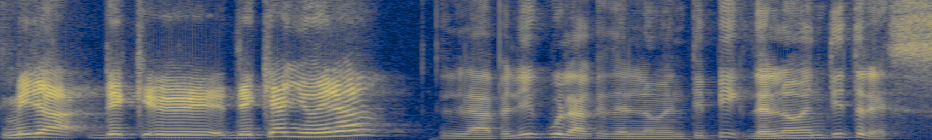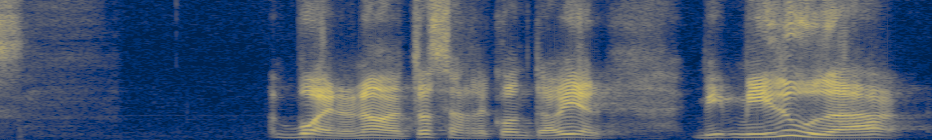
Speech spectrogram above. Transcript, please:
Mira, ¿de qué, ¿de qué año era? La película del 90 y pic- del 93. Bueno, no, entonces recontra bien. Mi, mi duda,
